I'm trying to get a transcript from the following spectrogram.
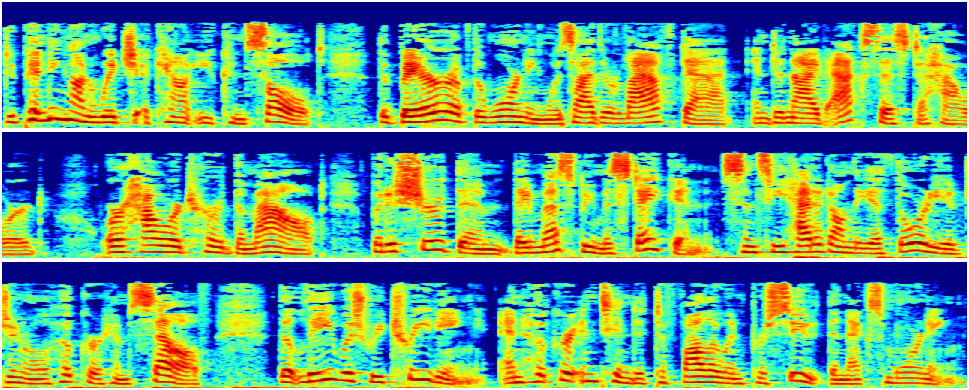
Depending on which account you consult, the bearer of the warning was either laughed at and denied access to Howard, or Howard heard them out, but assured them they must be mistaken, since he had it on the authority of General Hooker himself that Lee was retreating and Hooker intended to follow in pursuit the next morning.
